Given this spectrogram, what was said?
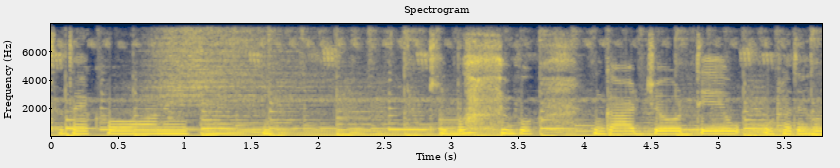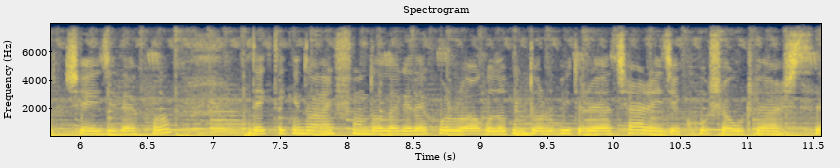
তো দেখো অনেক কি বলব, গাঢ় জোর দিয়ে উঠাতে হচ্ছে এই যে দেখো। দেখতে কিন্তু অনেক সুন্দর লাগে। দেখো রোয়াগুলো কিন্তু ওর ভিতরে আছে আর এই যে খোসা উঠে আসছে।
